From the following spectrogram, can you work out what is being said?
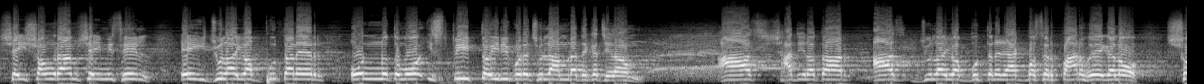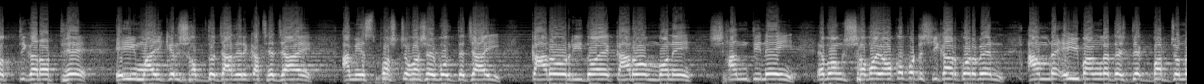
সেই সংগ্রাম, সেই মিছিল, এই জুলাই অভ্যুত্থানের অন্যতম স্পিড তৈরি করেছিল আমরা দেখেছিলাম। আজ স্বাধীনতার আজ জুলাই অভ্যুত্থানের এক বছর পার হয়ে গেল। সত্যিকার অর্থে এই মাইকের শব্দ যাদের কাছে যায়, আমি স্পষ্ট ভাষায় বলতে চাই, কারও হৃদয়ে, কারও মনে শান্তি নেই এবং সবাই অকপটে স্বীকার করবেন, আমরা এই বাংলাদেশ দেখবার জন্য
